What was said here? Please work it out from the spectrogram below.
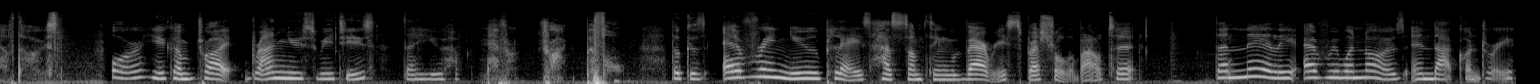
love those. Or you can try brand new sweeties that you have never. Because every new place has something very special about it that nearly everyone knows in that country.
